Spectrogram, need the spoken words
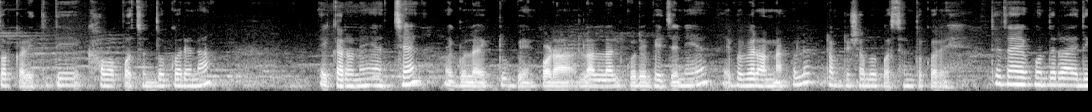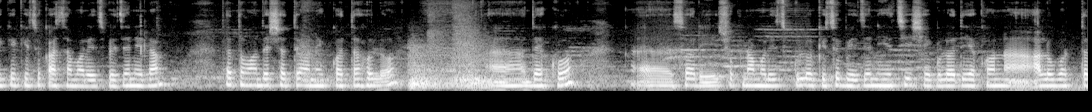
তরকারিতে খাওয়া পছন্দ করে না। এই কারণেই আছে এগুলো একটু কড়া লাল লাল করে ভেজে নিয়ে এভাবে রান্না করলে মোটামুটি সবাই পছন্দ করে। তো যাই হোক বন্ধুরা, এদিকে কিছু কাঁচামরিচ ভেজে নিলাম। তা তোমাদের সাথে অনেক কথা হলো। দেখো সরি শুকনা মরিচগুলো কিছু ভেজে নিয়েছি, সেগুলো দিয়ে এখন আলু ভর্তা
